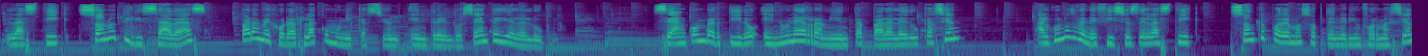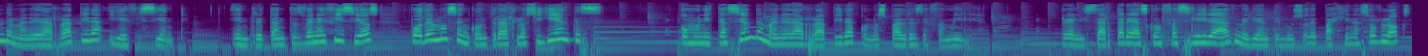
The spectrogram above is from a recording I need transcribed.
las TIC son utilizadas para mejorar la comunicación entre el docente y el alumno. Se han convertido en una herramienta para la educación. Algunos beneficios de las TIC son que podemos obtener información de manera rápida y eficiente. Entre tantos beneficios, podemos encontrar los siguientes. Comunicación de manera rápida con los padres de familia. Realizar tareas con facilidad mediante el uso de páginas o blogs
